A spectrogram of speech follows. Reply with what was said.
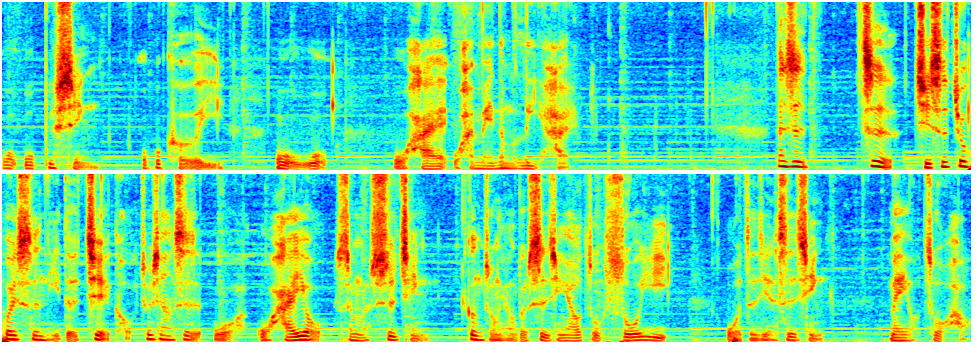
我我不行，我不可以，我我我还我还没那么厉害。但是这其实就会是你的借口，就像是我我还有什么事情更重要的事情要做，所以我这件事情。没有做好，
